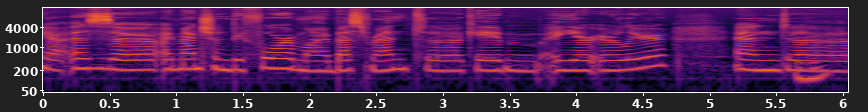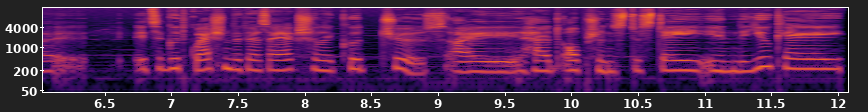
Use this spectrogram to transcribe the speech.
Yeah, as uh, I mentioned before, my best friend uh, came a year earlier, and uh, it's a good question because I actually could choose. I had options to stay in the UK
